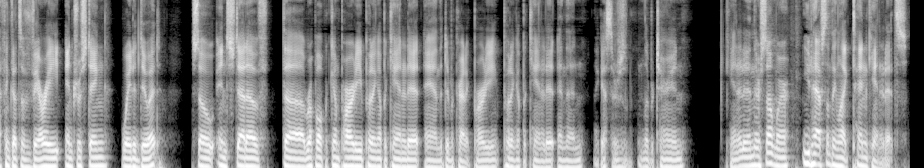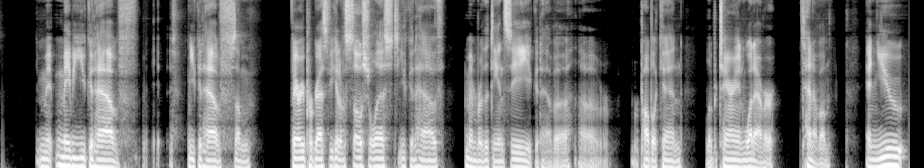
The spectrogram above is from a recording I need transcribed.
I think that's a very interesting way to do it. So instead of the Republican Party putting up a candidate and the Democratic Party putting up a candidate, and then I guess there's a Libertarian candidate in there somewhere, you'd have something like 10 candidates. Maybe you could have you could have some very progressive, you could have a socialist, you could have a member of the DNC, you could have a, a Republican, Libertarian, whatever, 10 of them. And you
